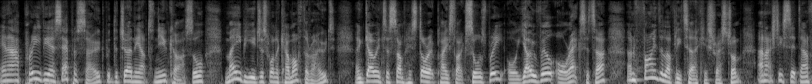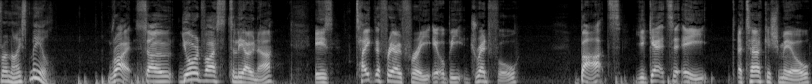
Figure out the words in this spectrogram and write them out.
in our previous episode with the journey up to Newcastle, maybe you just want to come off the road and go into some historic place like Salisbury or Yeovil or Exeter and find a lovely Turkish restaurant and actually sit down for a nice meal. Right, so your advice to Leona is take the 303, it'll be dreadful, but you get to eat a Turkish meal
